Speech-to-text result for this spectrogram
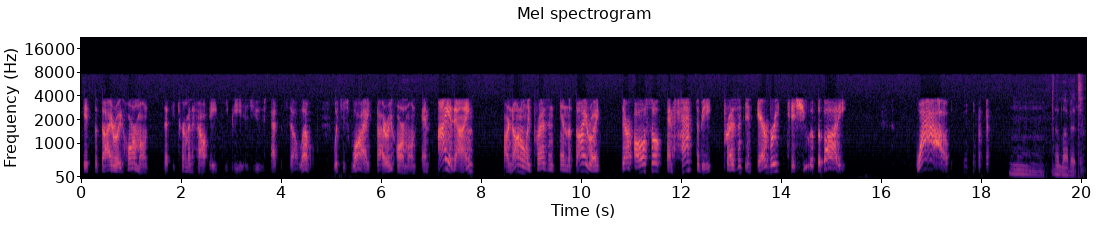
it's the thyroid hormones that determine how ATP is used at the cell level, which is why thyroid hormones and iodine are not only present in the thyroid, they're also and have to be present in every tissue of the body. Wow! mm, I love it.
